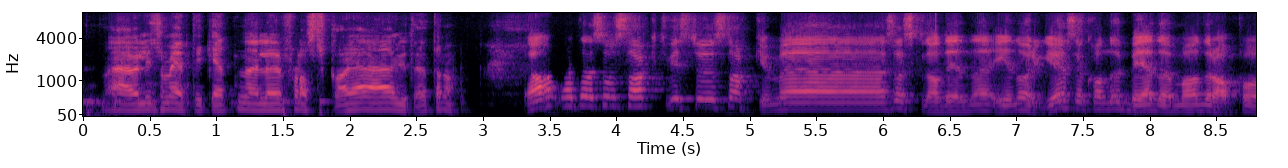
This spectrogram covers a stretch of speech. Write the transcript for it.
Det er jo liksom etiketten eller flaska jeg er ute etter, da. Ja, men det er som sagt, hvis du snakker med søsknene dine i Norge, så kan du be dem å dra på,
